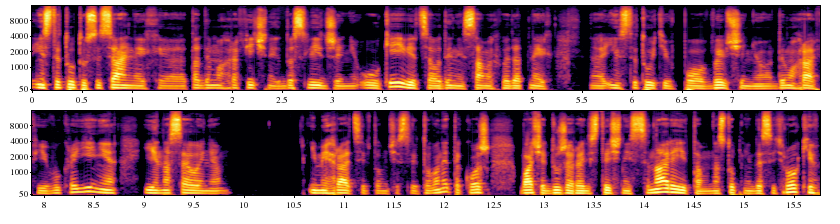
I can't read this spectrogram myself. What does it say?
Інституту соціальних е, та демографічних досліджень у Києві, це один із самих видатних е, інститутів по вивченню демографії в Україні і населення імміграції, в тому числі, то вони також бачать дуже реалістичний сценарій там наступні 10 років,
